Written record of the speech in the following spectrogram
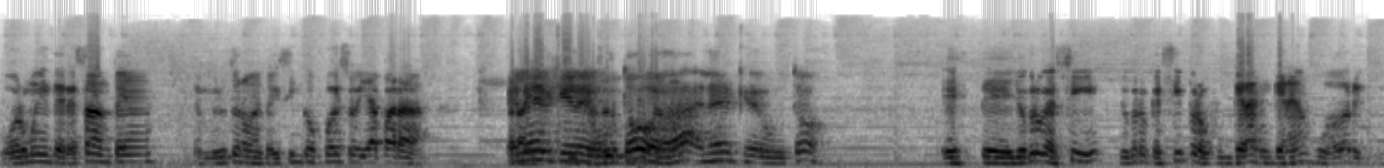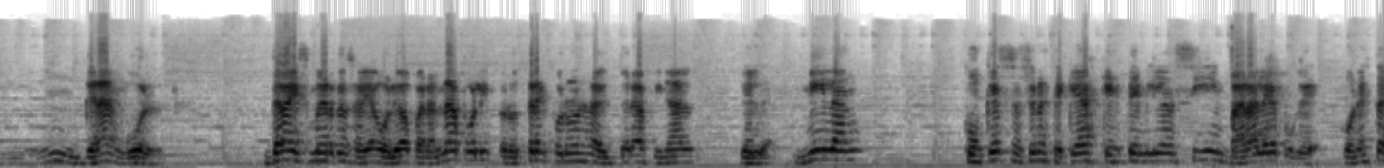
Jugador muy interesante. En minuto 95 fue eso ya para. Él es el que debutó, ¿verdad? Él es el que debutó. Este, yo creo que sí, yo creo que sí, pero fue un gran, gran jugador, un gran gol. Dries Mertens había goleado para el Napoli, pero 3 por 1 es la victoria final del Milan. ¿Con qué sensaciones te quedas que este Milan sigue imparable? Porque con esta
